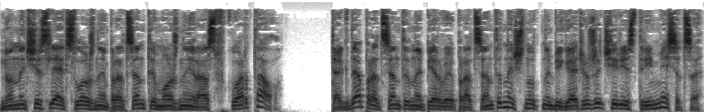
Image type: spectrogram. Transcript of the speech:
Но начислять сложные проценты можно и раз в квартал. Тогда проценты на первые проценты начнут набегать уже через 3 месяца.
